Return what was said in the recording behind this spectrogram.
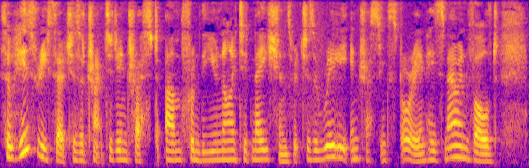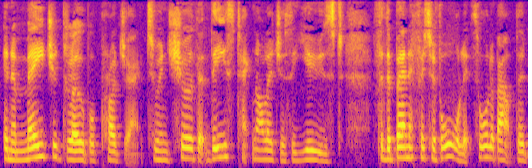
So his research has attracted interest um, from the United Nations, which is a really interesting story, and he's now involved in a major global project to ensure that these technologies are used for the benefit of all. It's all about the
